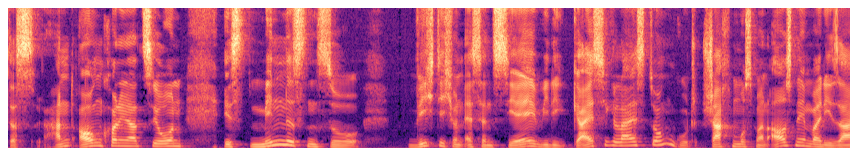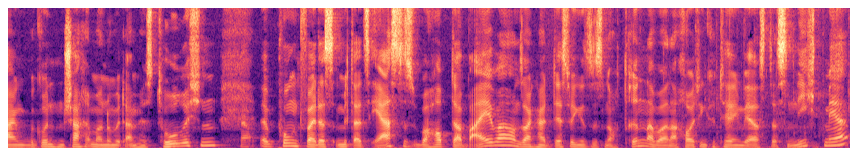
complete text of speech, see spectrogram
das Hand-Augen-Koordination ist mindestens so wichtig und essentiell wie die geistige Leistung. Gut, Schach muss man ausnehmen, weil die sagen, begründen Schach immer nur mit einem historischen ja. äh, Punkt, weil das mit als erstes überhaupt dabei war und sagen halt, deswegen ist es noch drin, aber nach heutigen Kriterien wäre es das nicht mehr.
